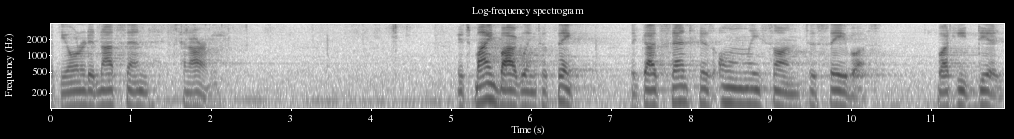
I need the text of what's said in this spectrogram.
But the owner did not send an army. It's mind boggling to think that God sent his only Son to save us, but he did.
